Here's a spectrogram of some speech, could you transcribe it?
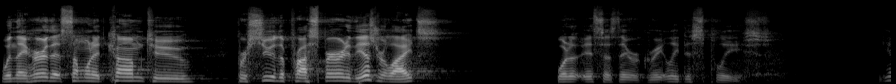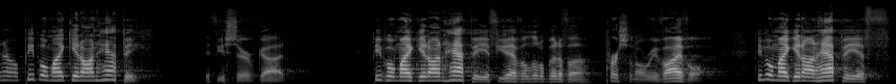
when they heard that someone had come to pursue the prosperity of the Israelites, what it says they were greatly displeased. You know, people might get unhappy if you serve God. People might get unhappy if you have a little bit of a personal revival. People might get unhappy if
